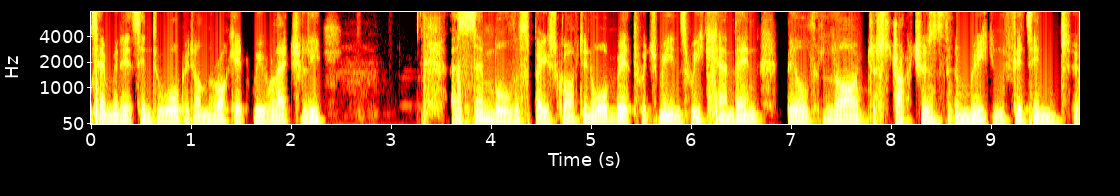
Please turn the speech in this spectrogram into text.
10 minutes into orbit on the rocket, we will actually assemble the spacecraft in orbit, which means we can then build larger structures than we can fit into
